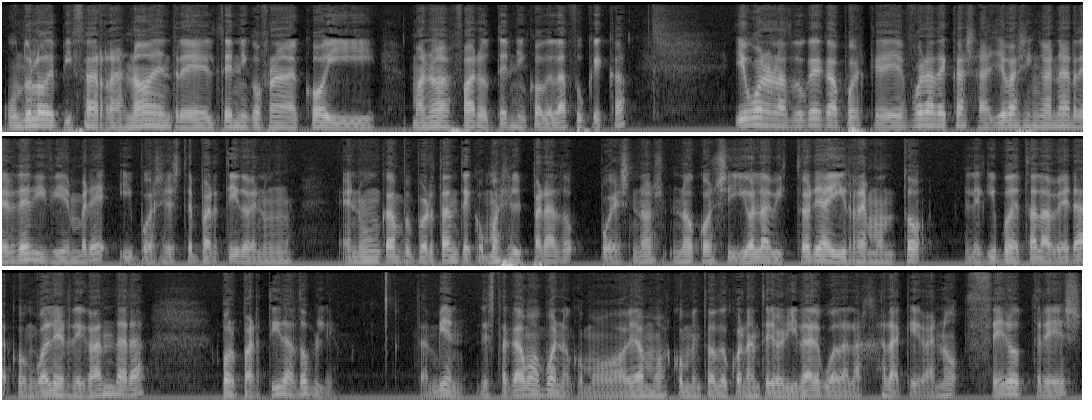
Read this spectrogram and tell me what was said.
un duelo de pizarras, ¿no? Entre el técnico Fran Alcoy y Manuel Alfaro, técnico de la Zuqueca. Y bueno, la Zuqueca, pues que fuera de casa lleva sin ganar desde diciembre y pues este partido en un, en un campo importante como es el Prado, pues no, no consiguió la victoria y remontó el equipo de Talavera con goles de Gándara por partida doble. También destacamos, bueno, como habíamos comentado con anterioridad, el Guadalajara que ganó 0-3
